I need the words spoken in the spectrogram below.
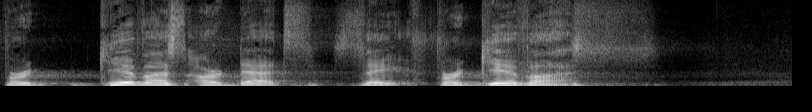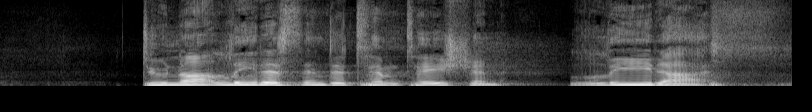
Forgive us our debts. Say, forgive us. Do not lead us into temptation. Lead us.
